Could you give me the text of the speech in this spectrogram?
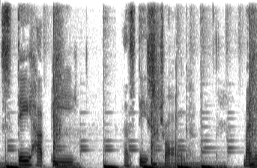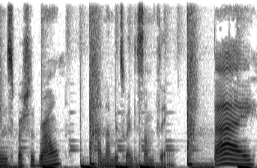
stay happy, and stay strong. My name is Precious Brown, and I'm a 20 something. Bye.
